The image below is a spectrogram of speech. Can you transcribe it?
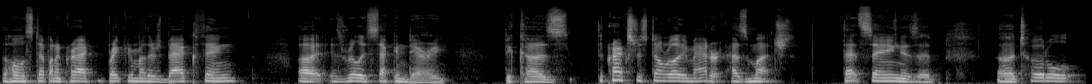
the whole step on a crack, break your mother's back thing uh, is really secondary because the cracks just don't really matter as much. That saying is a, a total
